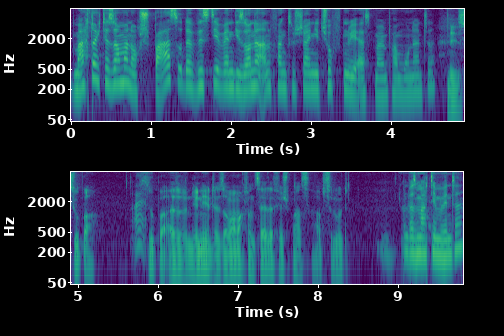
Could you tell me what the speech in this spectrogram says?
macht euch der Sommer noch Spaß oder wisst ihr, wenn die Sonne anfängt zu scheinen, jetzt schuften wir erstmal ein paar Monate? Nee, super. Ah, ja. Super, also nee, nee, der Sommer macht uns sehr, sehr viel Spaß, absolut. Und was macht ihr im Winter?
